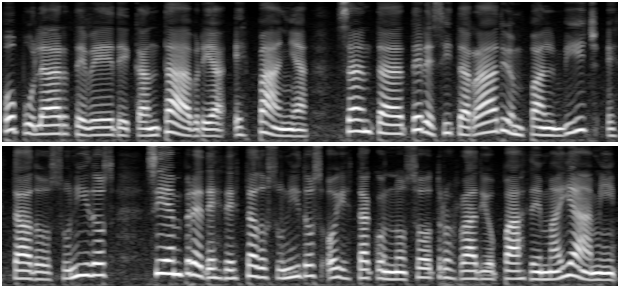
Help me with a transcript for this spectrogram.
Popular TV de Cantabria, España, Santa Teresita Radio en Palm Beach, Estados Unidos. Siempre desde Estados Unidos, hoy está con nosotros Radio Paz de Miami.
